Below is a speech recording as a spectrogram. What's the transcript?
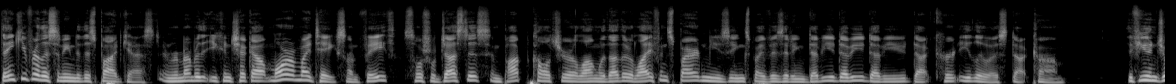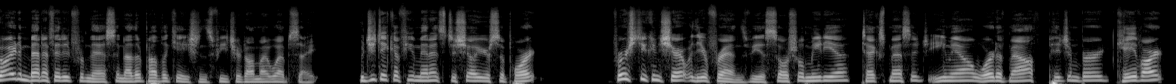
Thank you for listening to this podcast, and remember that you can check out more of my takes on faith, social justice, and pop culture along with other life inspired musings by visiting www.kurtelewis.com. If you enjoyed and benefited from this and other publications featured on my website, would you take a few minutes to show your support? First, you can share it with your friends via social media, text message, email, word of mouth, pigeon bird, cave art,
